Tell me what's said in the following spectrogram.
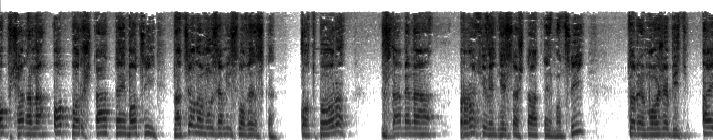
občana na odpor štátnej moci na celom území Slovenska. Odpor znamená protivedne sa štátnej moci, ktoré môže byť aj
